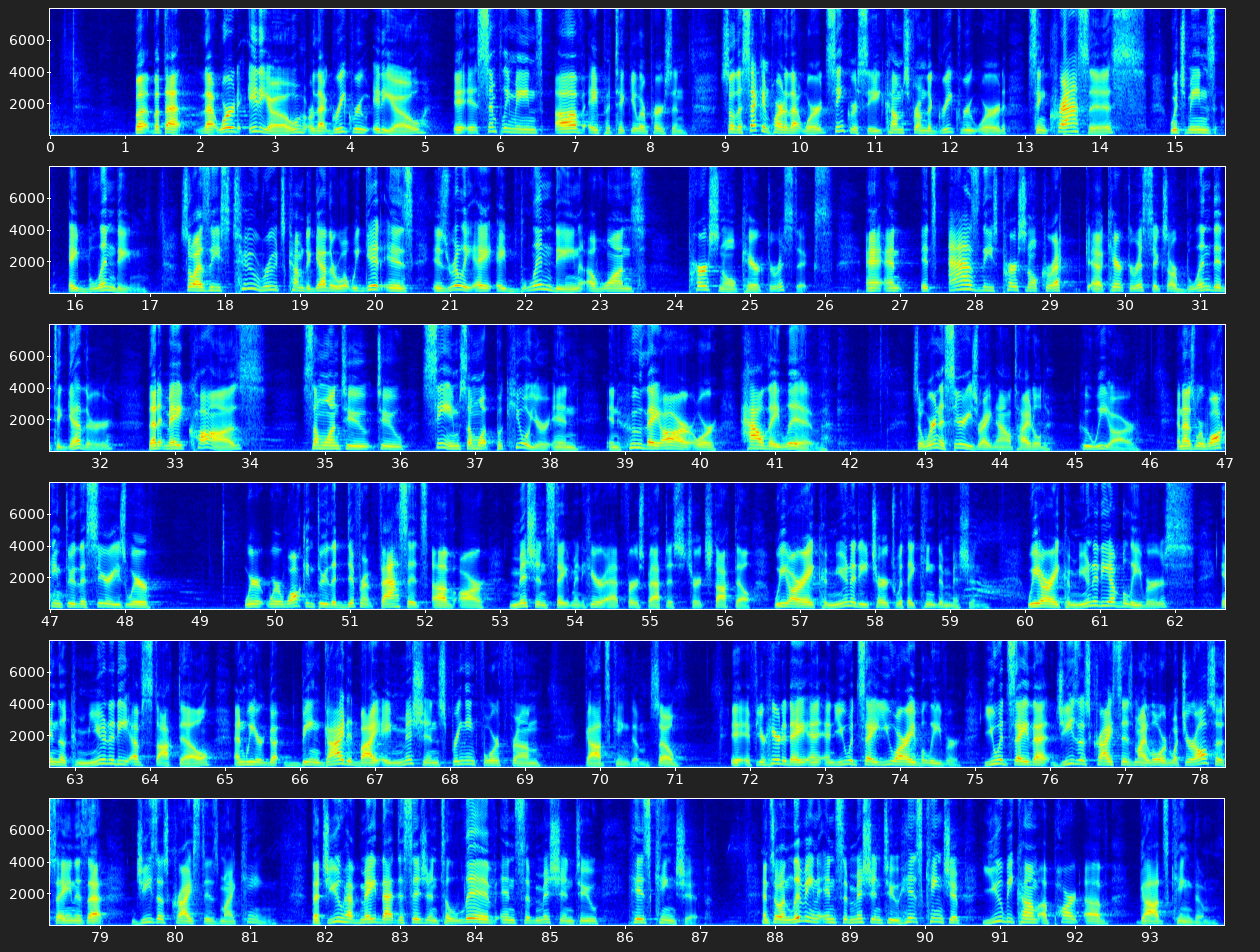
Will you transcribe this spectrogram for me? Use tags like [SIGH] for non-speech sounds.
But, but that, that word idio, or that Greek root idio, it, it simply means of a particular person. So the second part of that word, syncrasy, comes from the Greek root word synkrasis, which means a blending. So as these two roots come together, what we get is, is really a, a blending of one's personal characteristics. And, and it's as these personal correct, uh, characteristics are blended together that it may cause someone to, to seem somewhat peculiar in, in who they are or how they live. So, we're in a series right now titled Who We Are. And as we're walking through this series, we're, we're, we're walking through the different facets of our mission statement here at First Baptist Church Stockdale. We are a community church with a kingdom mission. We are a community of believers in the community of Stockdale, and we are gu- being guided by a mission springing forth from God's kingdom. So, if you're here today and, and, you would say you are a believer, you would say that Jesus Christ is my Lord, what you're also saying is that Jesus Christ is my King that you have made that decision to live in submission to his kingship. And so, in living in submission to his kingship, you become a part of God's kingdom.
